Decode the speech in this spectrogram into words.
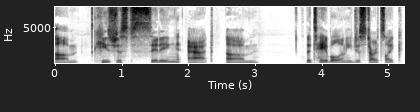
um, he's just sitting at um, the table and he just starts like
